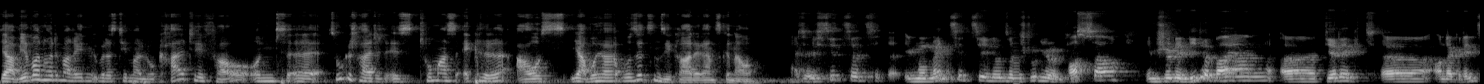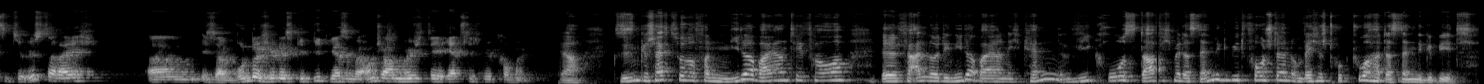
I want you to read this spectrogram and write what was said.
Ja, wir wollen heute mal reden über das Thema Lokal-TV und äh, zugeschaltet ist Thomas Eckel aus, ja, woher, wo sitzen Sie gerade ganz genau? Also ich sitze jetzt, im Moment sitze ich in unserem Studio in Passau, im schönen Niederbayern, äh, direkt äh, an der Grenze zu Österreich. Ähm, ist ein wunderschönes Gebiet, wer es mal anschauen möchte, herzlich willkommen. Ja, Sie sind Geschäftsführer von Niederbayern TV. Äh, für alle Leute, die Niederbayern nicht kennen, wie groß darf ich mir das Sendegebiet vorstellen und welche Struktur hat das Sendegebiet?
